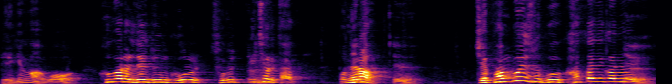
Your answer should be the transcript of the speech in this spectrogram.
배경하고 허가를 내준 그걸 서로 일체를 다 보내라. 예. 재판부에서 그거 갔다니까요. 예.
